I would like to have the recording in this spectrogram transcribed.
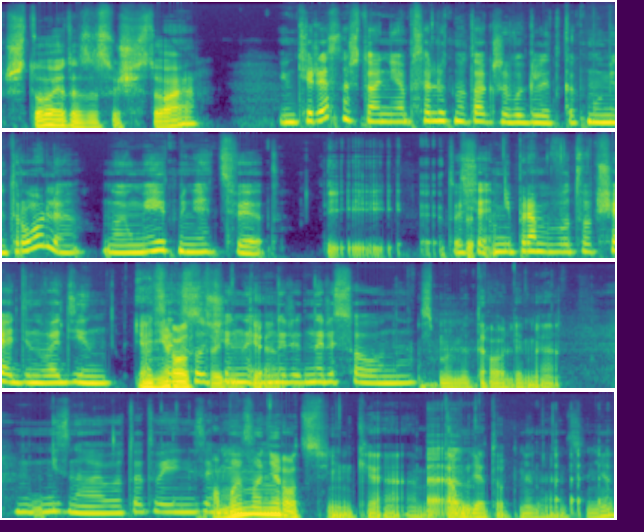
Что это за существа? Интересно, что они абсолютно так же выглядят, как мумитроли, но умеют менять цвет. И, То есть они прям вот вообще один в один. И во всяком случае нарисованы. С мумитролями. Не знаю, вот этого я не заметила. По-моему, они родственники. Там где-то упоминается, нет?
